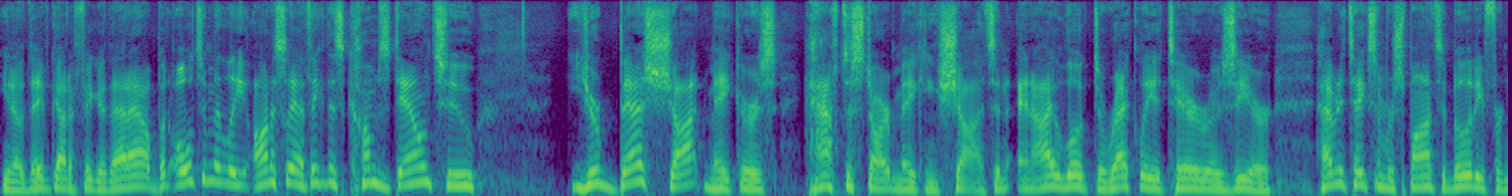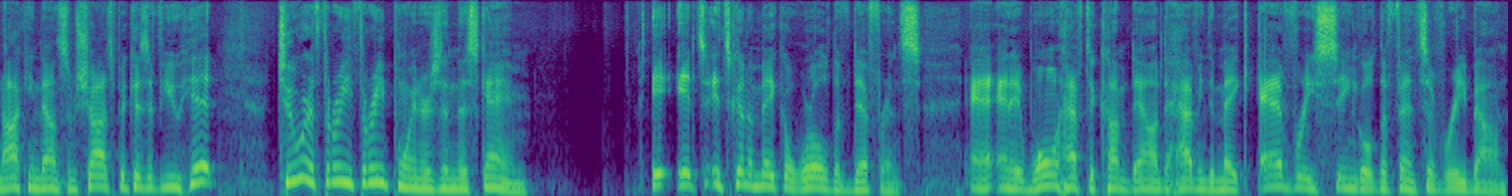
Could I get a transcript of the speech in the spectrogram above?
you know, they've got to figure that out. But ultimately, honestly, I think this comes down to your best shot makers have to start making shots. And, and I look directly at Terry Rozier having to take some responsibility for knocking down some shots because if you hit two or three three pointers in this game, it, it's it's going to make a world of difference, and, and, it won't have to come down to having to make every single defensive rebound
